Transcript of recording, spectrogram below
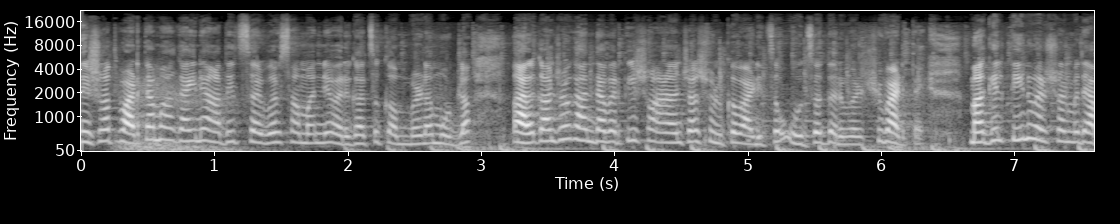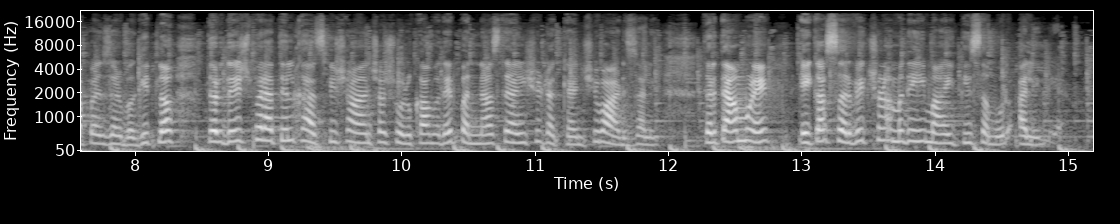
देशात वाढत्या महागाईने आधीच सर्वसामान्य वर्गाचं कंबरडं मोडलं. पालकांच्या खांद्यावरती शाळांच्या शुल्कवाढीचं ओझं दरवर्षी वाढतंय. मागील तीन वर्षांमध्ये आपण जर बघितलं तर देशभरातील खासगी शाळांच्या शुल्कामध्ये पन्नास ते ऐंशी टक्क्यांची वाढ झाली. तर त्यामुळे एका सर्वेक्षणामध्ये ही माहिती समोर आलेली आहे.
